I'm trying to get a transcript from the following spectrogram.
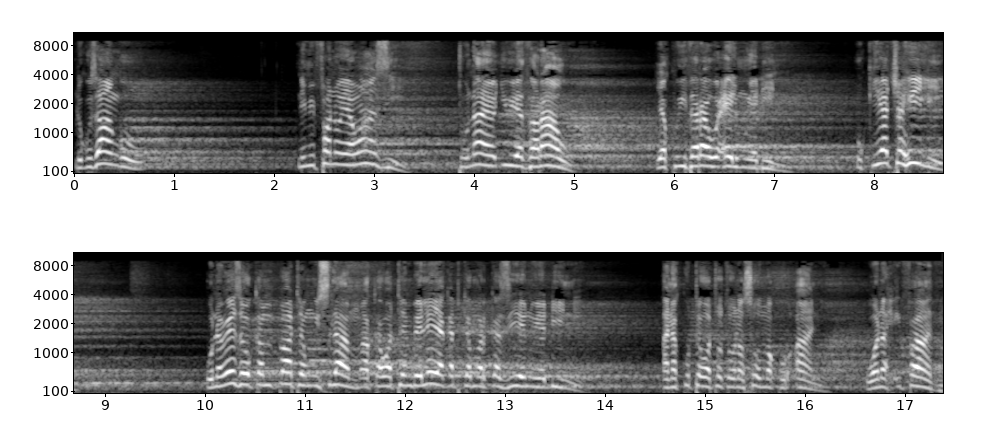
Ndugu zangu ni mifano ya wazi tunayo juu ya dharau ya kuidharau elimu ya dini. Ukiacha hili unaweza ukampata muislamu akawatembelea katika markazi yenu ya dini. Anakuta watoto wanasoma Qur'ani wanahifadhi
